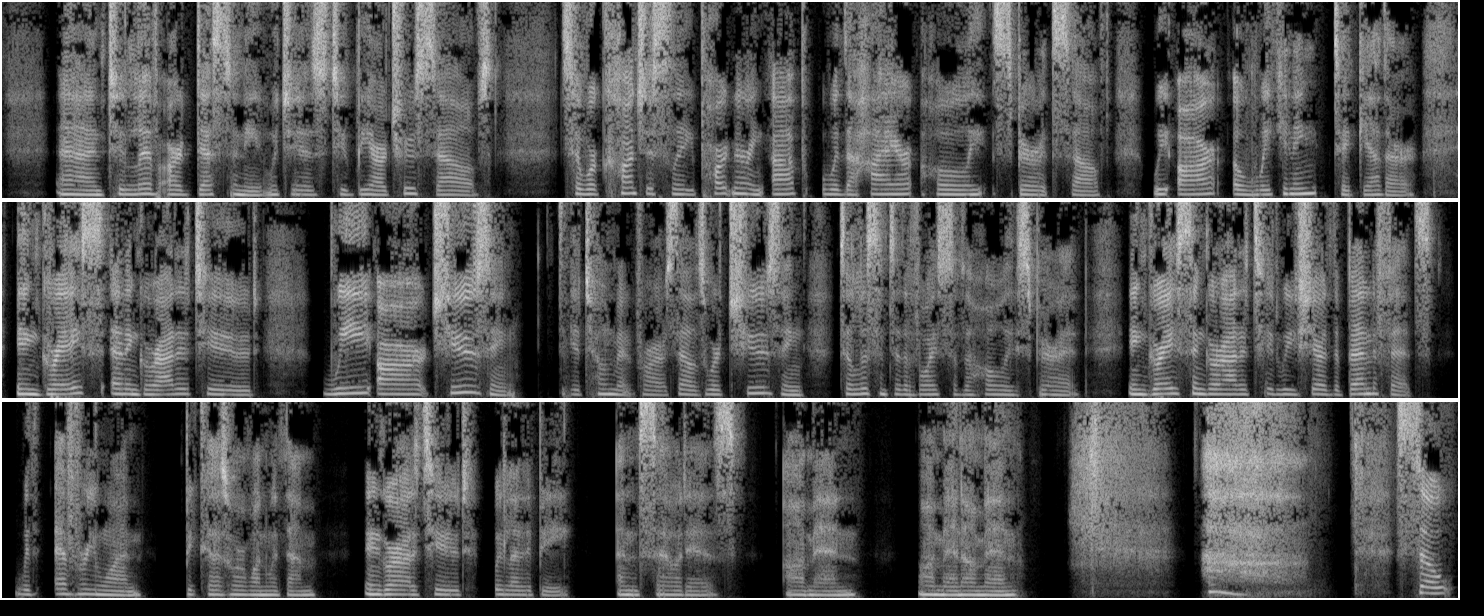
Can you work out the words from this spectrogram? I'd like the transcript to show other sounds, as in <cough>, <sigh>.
and to live our destiny, which is to be our true selves so we're consciously partnering up with the higher Holy Spirit self. We are awakening together in grace and in gratitude. We are choosing the atonement for ourselves. We're choosing to listen to the voice of the Holy Spirit. In grace and gratitude, we share the benefits with everyone because we're one with them. In gratitude, we let it be. And so it is. Amen. Amen. Amen. <sighs> so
